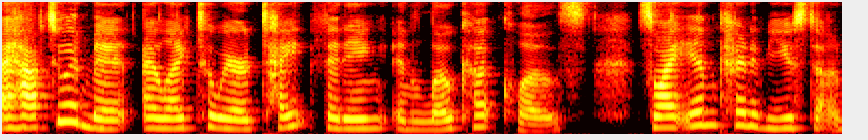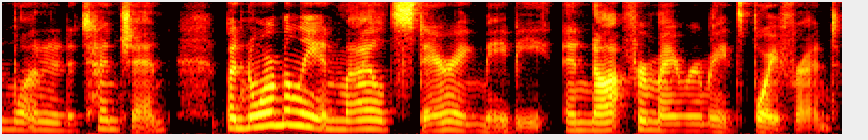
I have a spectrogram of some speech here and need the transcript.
I have to admit, I like to wear tight fitting and low cut clothes, so I am kind of used to unwanted attention, but normally in mild staring, maybe, and not from my roommate's boyfriend.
